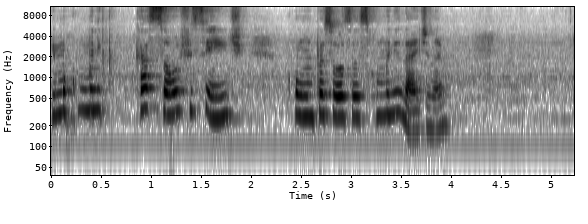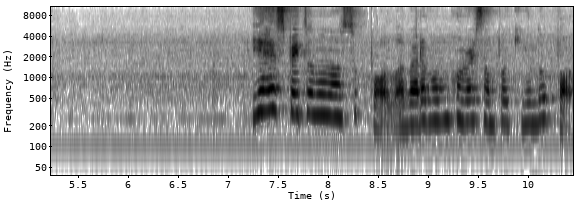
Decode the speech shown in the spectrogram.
e uma comunicação eficiente com pessoas dessa comunidade, né? E a respeito do nosso polo, agora vamos conversar um pouquinho do polo.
